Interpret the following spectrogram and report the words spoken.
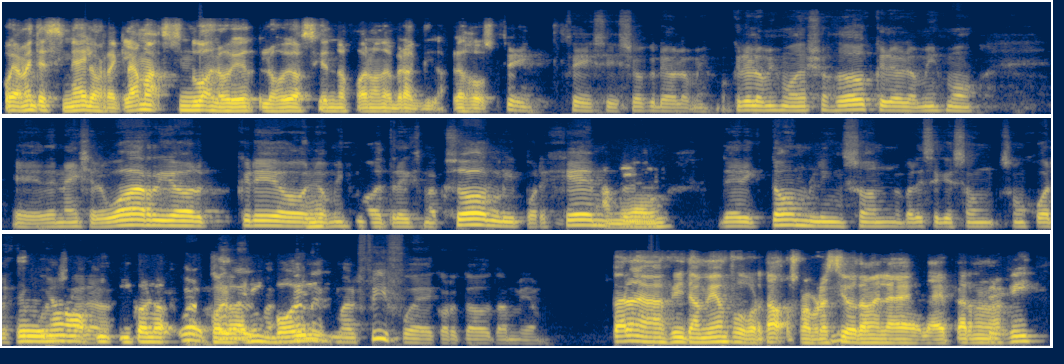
obviamente si nadie los reclama, sin duda los veo, haciendo jugadores de práctica, los dos. Sí, sí, sí, yo creo lo mismo. Creo lo mismo de ellos dos, creo lo mismo eh, de Nigel Warrior, creo lo mismo de Trace McSorley, por ejemplo. de Eric Tomlinson, me parece que son, son jugadores que pueden llegar Y, con, lo, bueno, Murphy fue cortado también. Pernell Murphy también fue cortado, sorpresivo también la, la de Pernell Murphy,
